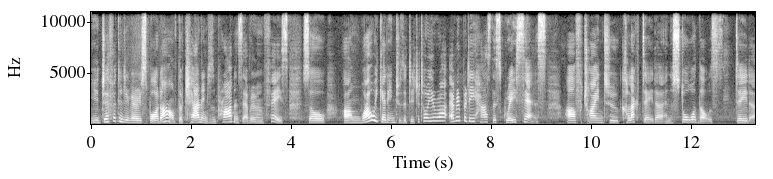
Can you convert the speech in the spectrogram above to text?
You're definitely very spot on of the challenges and problems everyone face. So um, while we get into the digital era, everybody has this great sense of trying to collect data and store those data.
